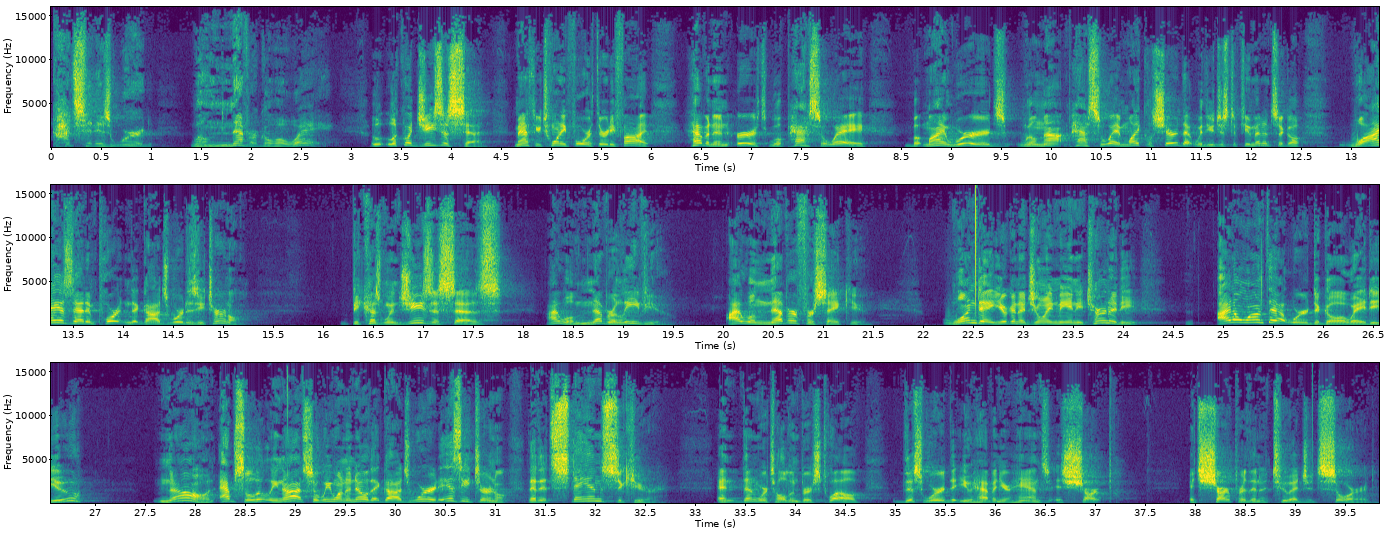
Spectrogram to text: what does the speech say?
God said his word will never go away. Look what Jesus said Matthew 24 35. Heaven and earth will pass away, but my words will not pass away. Michael shared that with you just a few minutes ago. Why is that important that God's word is eternal? Because when Jesus says, I will never leave you, I will never forsake you, one day you're going to join me in eternity. I don't want that word to go away, do you? No, absolutely not. So we want to know that God's word is eternal, that it stands secure. And then we're told in verse 12 this word that you have in your hands is sharp. It's sharper than a two edged sword.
